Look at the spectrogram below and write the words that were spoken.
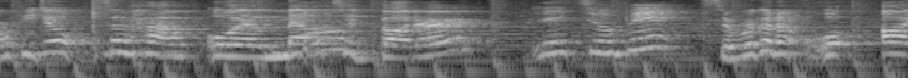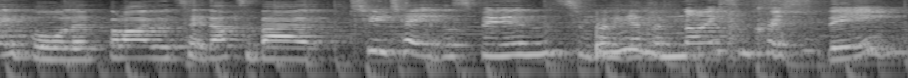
or if you don't so have oil, melted oh. butter. Little bit. So we're gonna eyeball it, but I would say that's about two tablespoons. We're gonna get them nice and crispy.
